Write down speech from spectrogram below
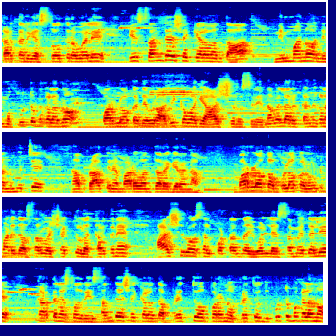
ಕರ್ತನಿಗೆ ಸ್ತೋತ್ರವಲ್ಲಿ ಈ ಸಂದೇಶ ಕೇಳುವಂಥ ನಿಮ್ಮನ್ನು, ನಿಮ್ಮ ಕುಟುಂಬಗಳನ್ನು ಪರಲೋಕ ದೇವರು ಅಧಿಕವಾಗಿ ಆಶೀರ್ವಿಸಲಿ ನಾವೆಲ್ಲರ ಕಣ್ಣುಗಳನ್ನು ಮುಚ್ಚಿ ನಾವು ಪ್ರಾರ್ಥನೆ ಮಾಡುವಂತರಾಗಿರೋಣ ಪರಲೋಕ ಪುಲೋಕ ಉಂಟು ಮಾಡಿದ ಸರ್ವ ಶಕ್ತಿಗಳ ಕರ್ತನೆ ಆಶೀರ್ವಸಲ್ಪಟ್ಟಂತ ಈ ಒಳ್ಳೆಯ ಸಮಯದಲ್ಲಿ ಕರ್ತನೆ ಸೋದರಿ ಈ ಸಂದೇಶ ಕೇಳುವಂಥ ಪ್ರತಿಯೊಬ್ಬರನ್ನು, ಪ್ರತಿಯೊಂದು ಕುಟುಂಬಗಳನ್ನು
